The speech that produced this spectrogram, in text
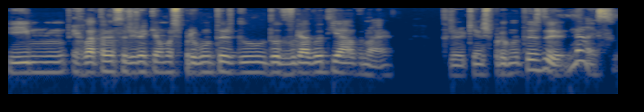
E, hum, é claro, também surgiram aqui algumas perguntas do, do advogado do diabo, não é? Aqui as perguntas de não, isso,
